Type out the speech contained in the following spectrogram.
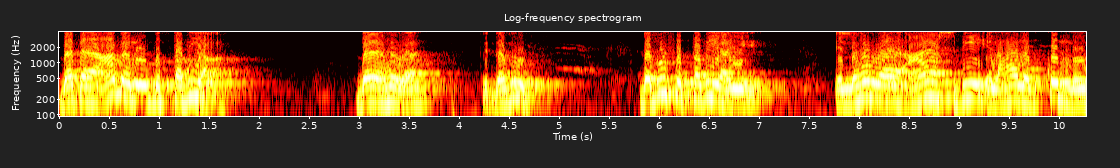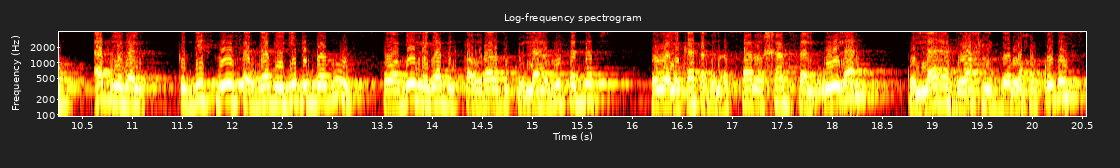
متى عملوا بالطبيعة؟ ما هو في الناموس. الناموس الطبيعي اللي هو عاش بيه العالم كله قبل ما القديس موسى النبي يجيب الناموس. هو مين اللي جاب التوراة دي كلها؟ موسى النبي. هو اللي كتب الأسفار الخمسة الأولى كلها بوحي من الروح القدس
